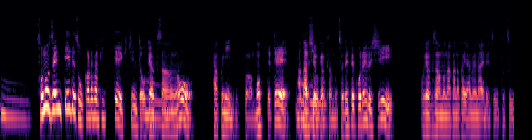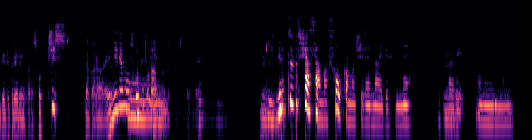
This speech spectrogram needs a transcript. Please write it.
うん。その前提でそこから先行って、きちんとお客さんを100人とか持ってて、うん新しいお客さんも連れてこれるし、お客さんもなかなか辞めないでずっと続けてくれるみたいな、そっちっす。だから、エンジニアもそういうことなんだと思うんですよね。うん技術者さんはそうかもしれないですね。やっぱり。うん。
